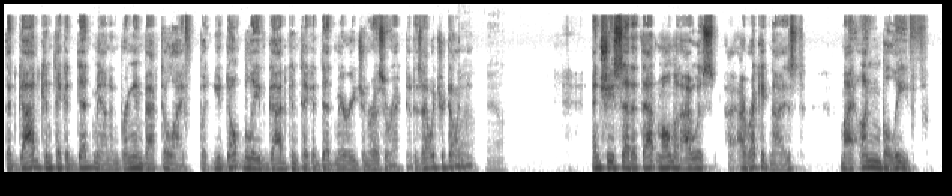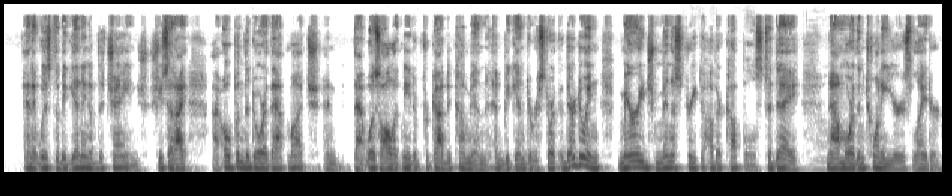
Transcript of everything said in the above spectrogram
that God can take a dead man and bring him back to life, but you don't believe God can take a dead marriage and resurrect it. Is that what you're telling me? Yeah. And she said, At that moment, I was, I recognized my unbelief and it was the beginning of the change she said i i opened the door that much and that was all it needed for god to come in and begin to restore they're doing marriage ministry to other couples today wow. now more than 20 years later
